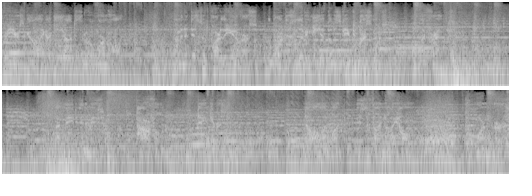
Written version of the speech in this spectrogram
Three years ago, I got shot through a wormhole. I'm in a distant part of the universe, aboard this living ship of escaped prisoners Powerful. Dangerous. Now all I want is to find a way home. To warn Earth.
